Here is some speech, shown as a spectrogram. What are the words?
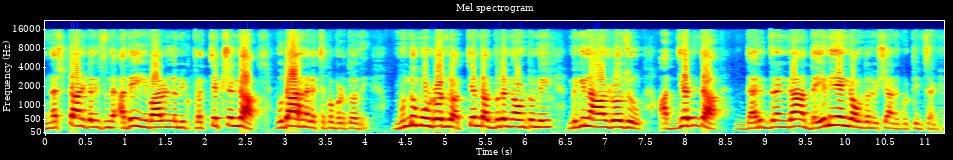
నష్టాన్ని కలిగిస్తుంది. అదే ఈ వారంలో మీకు ప్రత్యక్షంగా ఉదాహరణగా చెప్పబడుతోంది. ముందు మూడు రోజులు అత్యంత అద్భుతంగా ఉంటుంది. మిగిలిన నాలుగు రోజులు అత్యంత దరిద్రంగా దయనీయంగా ఉంటున్న విషయాన్ని గుర్తించండి.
